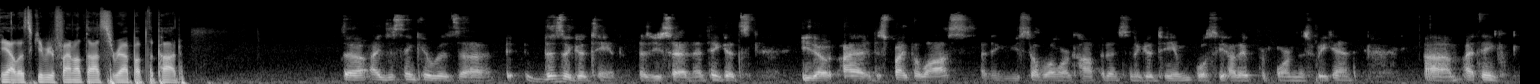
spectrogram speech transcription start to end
yeah, let's give your final thoughts to wrap up the pod. So I just think it was. Uh, this is a good team, as you said, and I think it's. You know, I, despite the loss, I think you still have a lot more confidence in a good team. We'll see how they perform this weekend. Um, I think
